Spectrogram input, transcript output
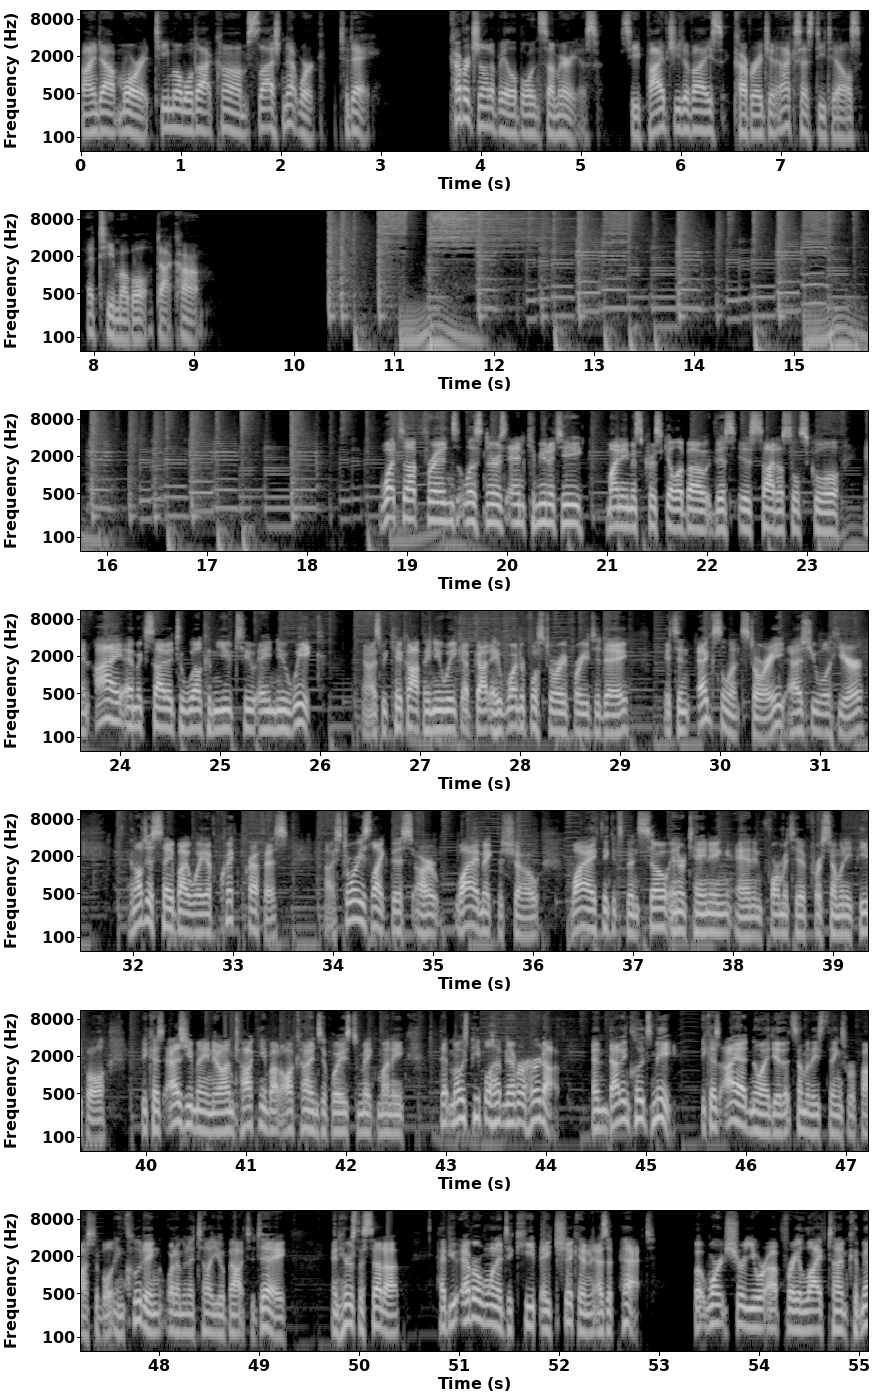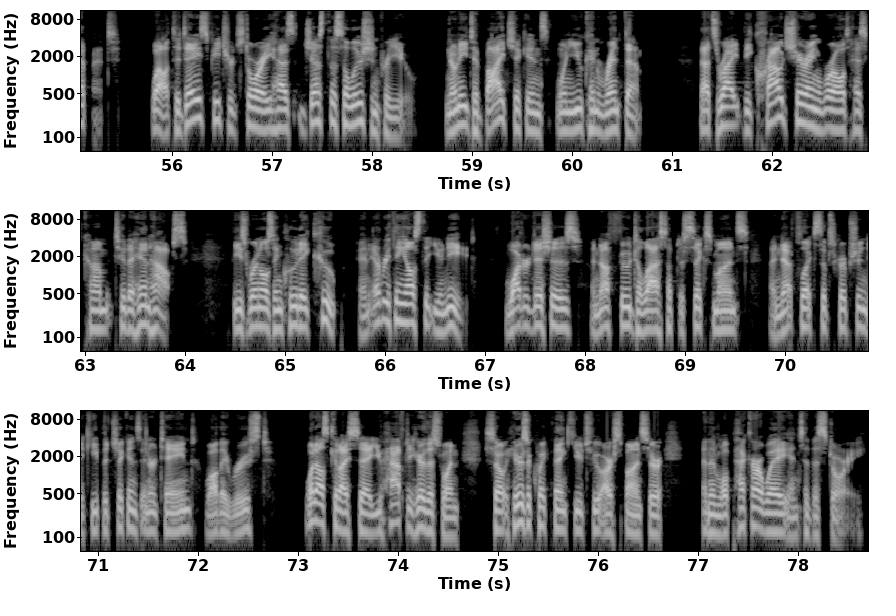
Find out more at tmobile.com slash network today. Coverage not available in some areas. See 5G device coverage and access details at tmobile.com. What's up, friends, listeners, and community? My name is Chris Guillebeau. This is Side Hustle School, and I am excited to welcome you to a new week. Now, as we kick off a new week, I've got a wonderful story for you today. It's an excellent story, as you will hear. And I'll just say, by way of quick preface, uh, stories like this are why I make the show, why I think it's been so entertaining and informative for so many people. Because as you may know, I'm talking about all kinds of ways to make money that most people have never heard of. And that includes me, because I had no idea that some of these things were possible, including what I'm going to tell you about today. And here's the setup Have you ever wanted to keep a chicken as a pet, but weren't sure you were up for a lifetime commitment? Well, today's featured story has just the solution for you. No need to buy chickens when you can rent them. That's right, the crowd sharing world has come to the hen house. These rentals include a coop and everything else that you need water dishes, enough food to last up to six months, a Netflix subscription to keep the chickens entertained while they roost. What else could I say? You have to hear this one. So here's a quick thank you to our sponsor, and then we'll peck our way into the story.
